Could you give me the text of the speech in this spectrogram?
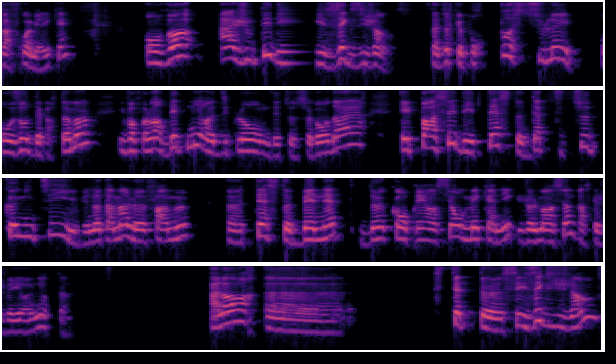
Afro-Américains, on va ajouter des exigences. C'est-à-dire que pour postuler aux autres départements, il va falloir détenir un diplôme d'études secondaires et passer des tests d'aptitude cognitive, notamment le fameux euh, test Bennett de compréhension mécanique. Je le mentionne parce que je vais y revenir tout à l'heure. Alors, euh, euh, ces exigences,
